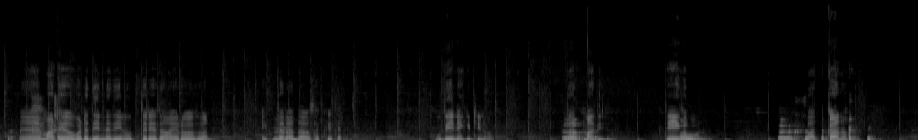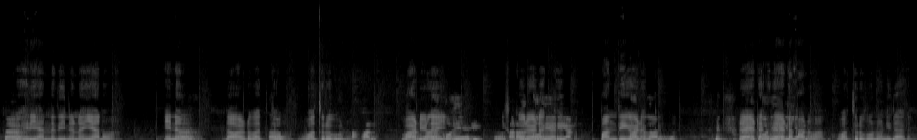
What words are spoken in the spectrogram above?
මට යෝකට දෙන්න තියෙන උත්තරය තමයි රෝසුන්. එක්තරා දවසක් විතර උදේ නැකිටිනෝ දත්මදිනවා තේක බොන පත් කනවා. හරි යන්න තිනන යනවා. එන දවල්ට පත් වතුර බුණු වාඩිලා කොහරි පන්තික වැඩ රෑට රෑට යනවා වතුර බොුණ නිදාගන්න.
